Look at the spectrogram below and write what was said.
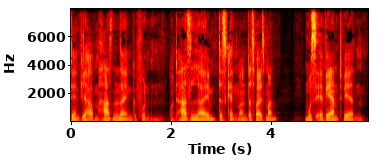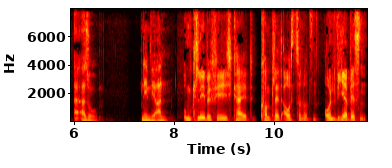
Denn wir haben Hasenleim gefunden. Und Hasenleim, das kennt man, das weiß man, muss erwärmt werden, Also, nehmen wir an. um Klebefähigkeit komplett auszunutzen. Und wir wissen,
